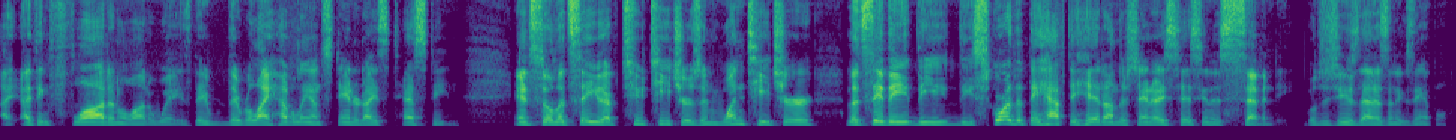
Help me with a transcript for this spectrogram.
I, I think, flawed in a lot of ways. They, they rely heavily on standardized testing. And so let's say you have two teachers and one teacher, let's say the, the, the score that they have to hit on their standardized testing is 70. We'll just use that as an example.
